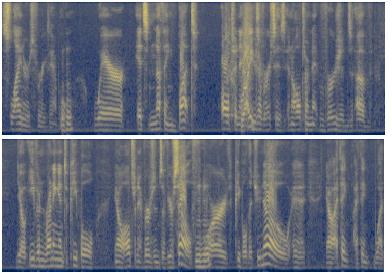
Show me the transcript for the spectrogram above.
Sliders, for example, Mm-hmm. where it's nothing but alternate Right. universes and alternate versions of, you know, even running into people, you know, alternate versions of yourself Mm-hmm. or people that you know. Uh, you know, I think I think what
